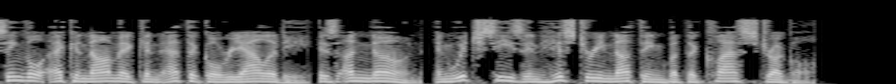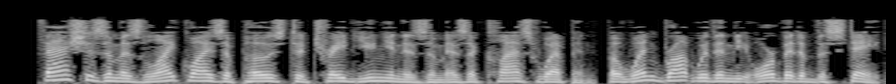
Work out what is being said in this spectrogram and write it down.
single economic and ethical reality is unknown, and which sees in history nothing but the class struggle. Fascism is likewise opposed to trade unionism as a class weapon, but when brought within the orbit of the state,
